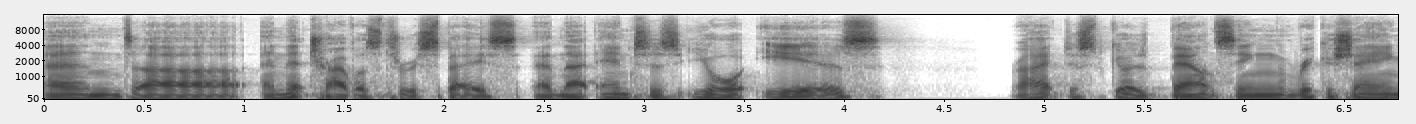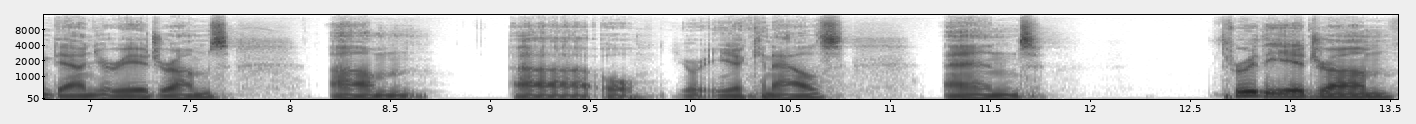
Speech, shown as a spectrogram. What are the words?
And uh, and that travels through space and that enters your ears, right? Just goes bouncing, ricocheting down your eardrums, um, uh, or your ear canals, and through the eardrum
